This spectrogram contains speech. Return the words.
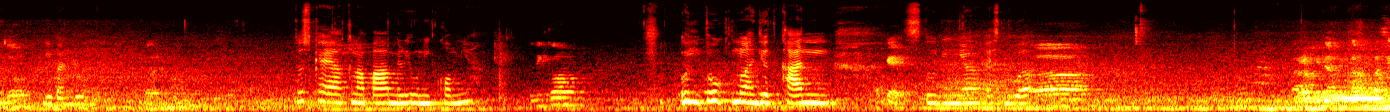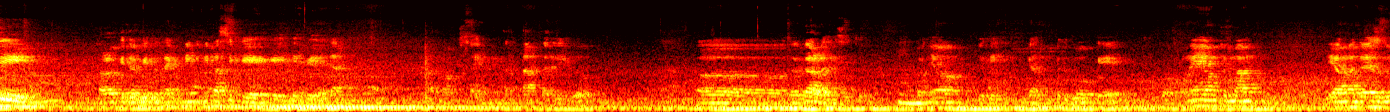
untuk di Bandung. Bandung. Terus kayak kenapa milih Unicomnya? Unicom. Untuk melanjutkan oke. studinya S2? Eh, kalau kita tahu pasti kalau kita gitu teknik ini pasti ke ke ITB ya karena saya tetap tadi itu eh, gagal lah di situ. Hmm. pokoknya jadi yang kedua oke. Pokoknya yang cuma yang ada S2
